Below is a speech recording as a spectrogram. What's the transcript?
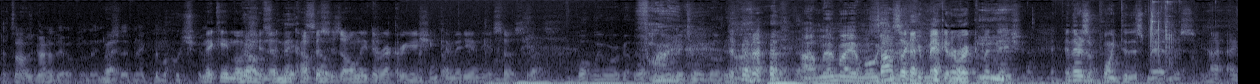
that's what I was gonna do, and then you Right. said make the motion. Make a No, motion so that make- so- encompasses only the Recreation Committee and the associates. What we were, go- what Fine. we originally voted All right. on. I'll amend my motion. Sounds like you're making a recommendation, and there's a point to this madness. I, I,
